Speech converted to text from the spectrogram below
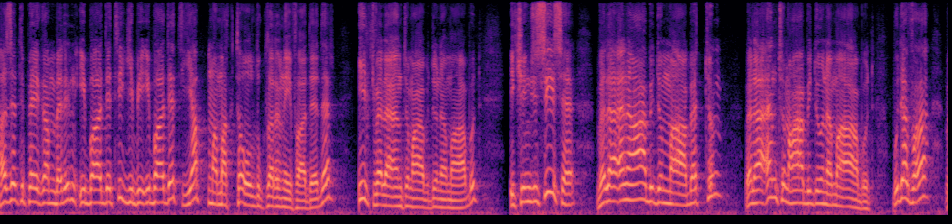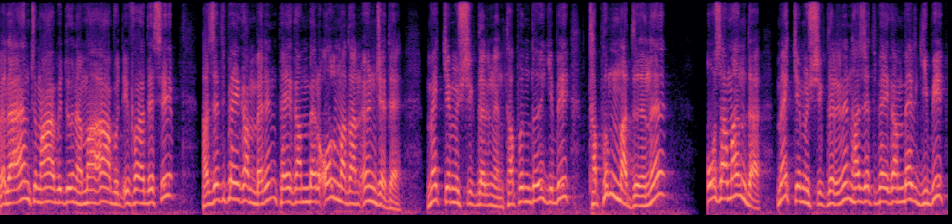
Hazreti Peygamber'in ibadeti gibi ibadet yapmamakta olduklarını ifade eder. İlk ve la entum abidune ma'bud. İkincisi ise ve la ene abidun ma abettum ve la entum abidune ma abud. Bu defa ve la entum abidune ma abud ifadesi Hazreti Peygamber'in peygamber olmadan önce de Mekke müşriklerinin tapındığı gibi tapınmadığını o zaman da Mekke müşriklerinin Hazreti Peygamber gibi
